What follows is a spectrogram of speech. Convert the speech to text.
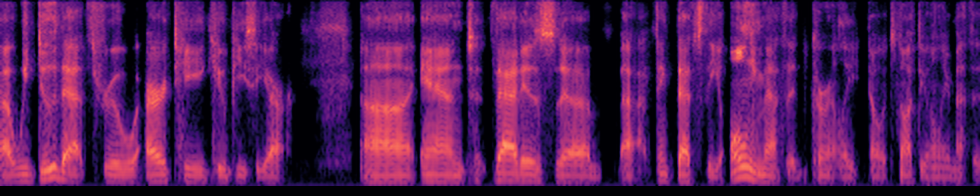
uh, we do that through RT-qPCR. Uh, and that is, uh, I think that's the only method currently. No, it's not the only method.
